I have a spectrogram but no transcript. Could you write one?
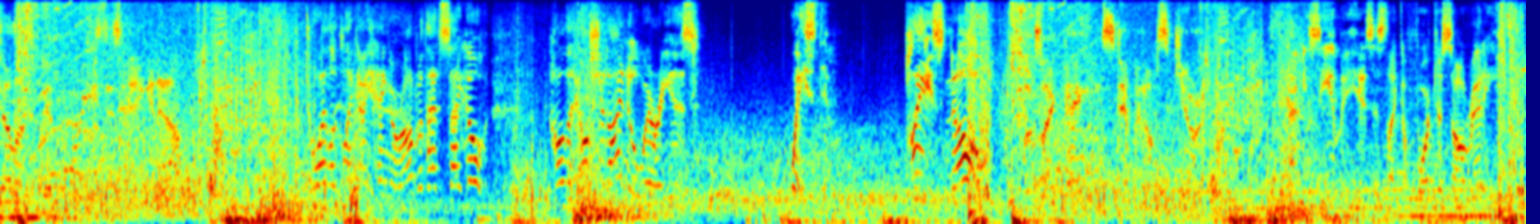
tell us where Freeze is hanging out. Do I look like I hang around with that psycho? How the hell should I know where he is? Waste him. Please, no! Looks like Penguin's stepping up security. That museum of his is like a fortress already. True.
